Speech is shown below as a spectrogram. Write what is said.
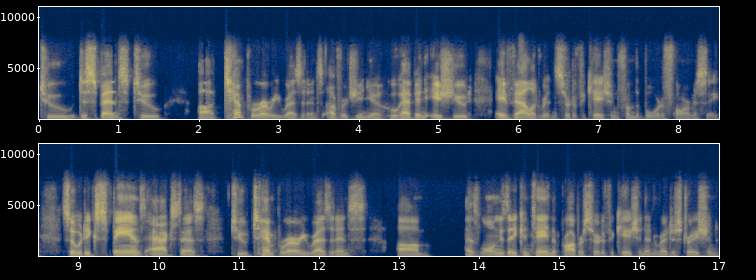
to dispense to uh, temporary residents of Virginia who have been issued a valid written certification from the Board of Pharmacy. So it expands access to temporary residents um, as long as they contain the proper certification and registration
